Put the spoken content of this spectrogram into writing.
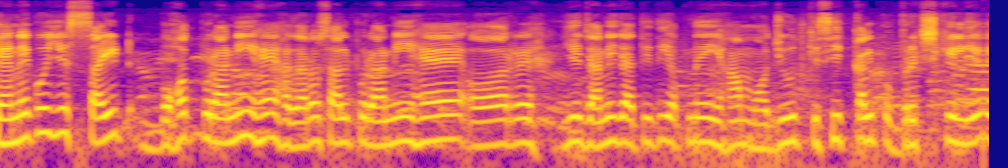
कहने को ये साइट बहुत पुरानी है, हज़ारों साल पुरानी है और ये जानी जाती थी अपने यहाँ मौजूद किसी कल्प वृक्ष के लिए,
